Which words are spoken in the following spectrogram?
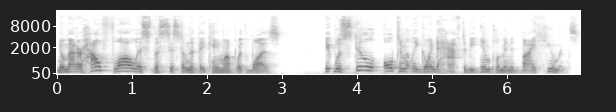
No matter how flawless the system that they came up with was, it was still ultimately going to have to be implemented by humans.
